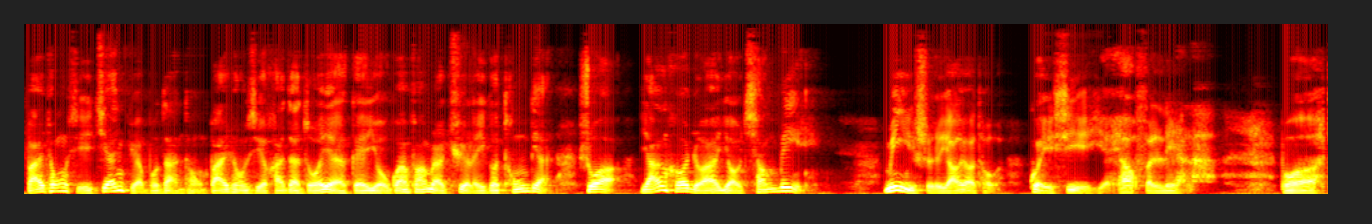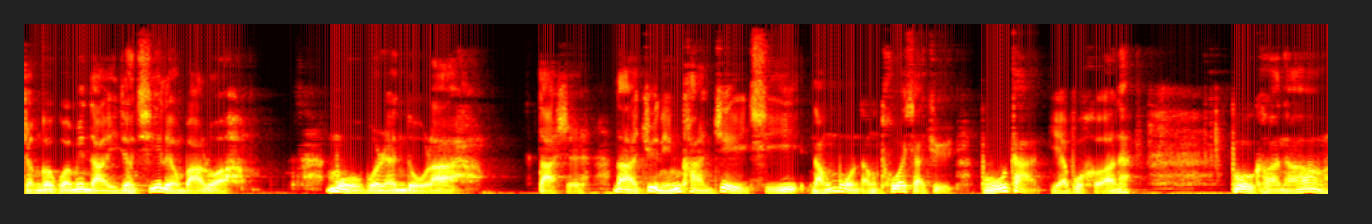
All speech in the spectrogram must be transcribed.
白崇禧坚决不赞同。白崇禧还在昨夜给有关方面去了一个通电，说言和者要枪毙。密使摇摇头，桂系也要分裂了。不，整个国民党已经七零八落，目不忍睹了。大使，那据您看，这棋能不能拖下去，不战也不和呢？不可能，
